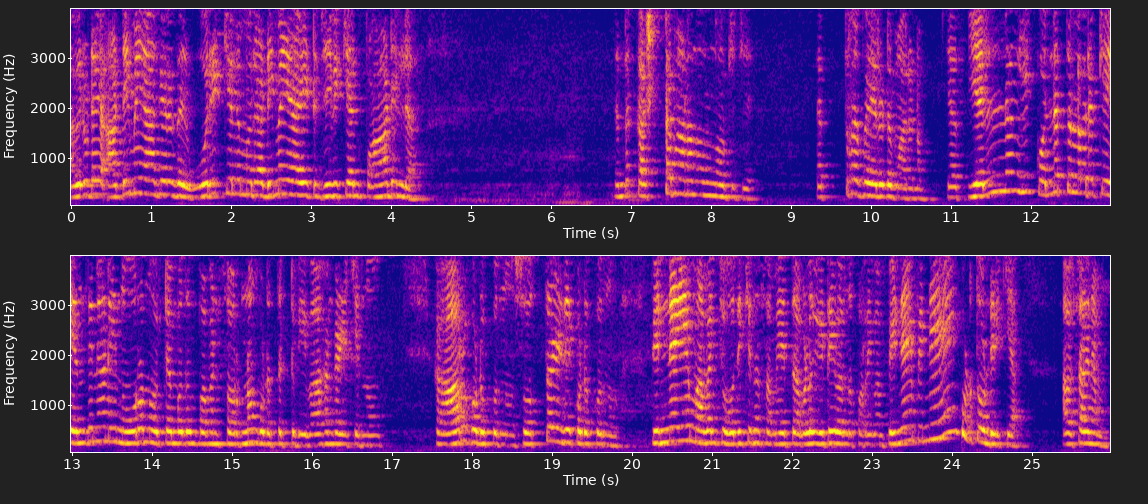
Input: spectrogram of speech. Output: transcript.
അവരുടെ അടിമയാകരുത്. ഒരിക്കലും ഒരു അടിമയായിട്ട് ജീവിക്കാൻ പാടില്ല. എന്ത് കഷ്ടമാണെന്നൊന്ന് നോക്കിക്കേ. എത്ര പേരുടെ മരണം. എല്ലാം ഈ കൊല്ലത്തുള്ളവരൊക്കെ എന്തിനാണ് ഈ നൂറും നൂറ്റമ്പതും പവൻ സ്വർണം കൊടുത്തിട്ട് വിവാഹം കഴിക്കുന്നു? കാറ് കൊടുക്കുന്നു സ്വത്തെഴുതി കൊടുക്കുന്നു. പിന്നെയും അവൻ ചോദിക്കുന്ന സമയത്ത് അവൾ വീട്ടിൽ വന്ന് പറയുമ്പോൾ പിന്നെയും പിന്നെയും കൊടുത്തുകൊണ്ടിരിക്കുക അവസാനം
